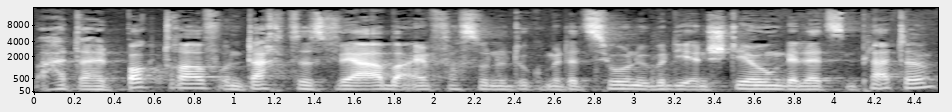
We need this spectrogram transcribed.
hatte halt Bock drauf und dachte, es wäre aber einfach so eine Dokumentation über die Entstehung der letzten Platte.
